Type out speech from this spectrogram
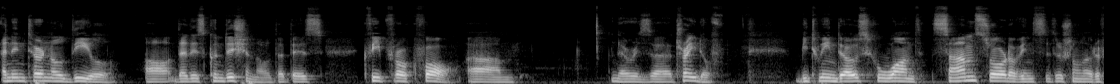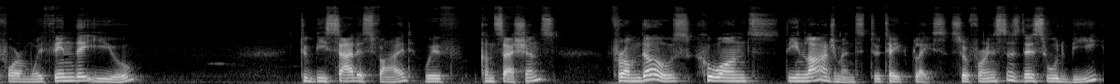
an internal deal uh, that is conditional, that is quid pro quo, um, there is a trade off. between those who want some sort of institutional reform within the EU to be satisfied with concessions from those who want the enlargement to take place. So, for instance, this would be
